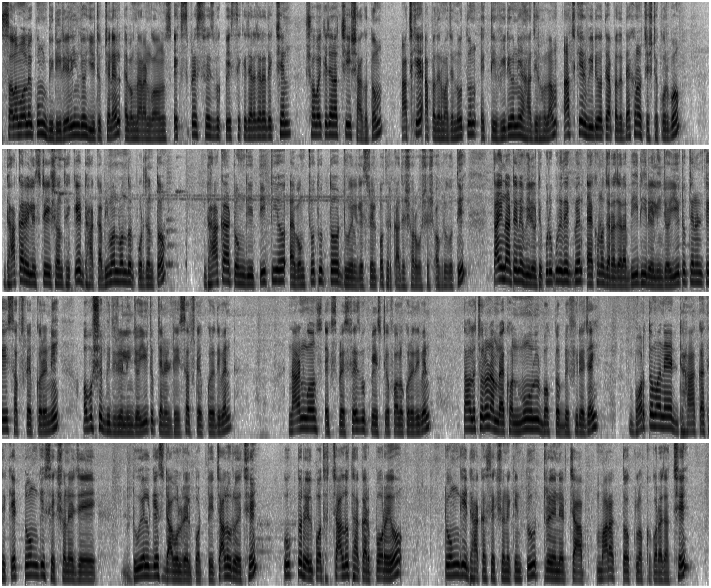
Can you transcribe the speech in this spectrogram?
আসসালামু আলাইকুম, BD rail enjoy YouTube channel এবং নারায়ণগঞ্জ এক্সপ্রেস ফেসবুক পেজ থেকে যারা যারা দেখছেন, সবাইকে জানাচ্ছি স্বাগতম। আজকে আপনাদের মাঝে নতুন একটি ভিডিও নিয়ে হাজির হলাম। আজকের ভিডিওতে আপনাদের দেখানোর চেষ্টা করব ঢাকা রেল স্টেশন থেকে ঢাকা বিমানবন্দর পর্যন্ত। ঢাকা, টঙ্গী তৃতীয় এবং চতুর্থ ডুয়েল গেজ রেলপথের কাজের সর্বশেষ অগ্রগতি। তাই না টেনে ভিডিওটি পুরোপুরি দেখবেন। এখনও যারা যারা বিডি রেল এনজয় ইউটিউব চ্যানেলটি সাবস্ক্রাইব করেনি অবশ্যই বিডি রেল এনজয় ইউটিউব চ্যানেলটি সাবস্ক্রাইব করে দিবেন। নারায়ণগঞ্জ এক্সপ্রেস ফেসবুক পেজটিও ফলো করে দিবেন। তাহলে চলুন আমরা এখন মূল বক্তব্যে ফিরে যাই। বর্তমানে ঢাকা থেকে টঙ্গী সেকশনে যে ডুয়েল গেজ ডাবল রেলপথটি চালু রয়েছে, উক্ত রেলপথ চালু থাকার পরেও টঙ্গী ঢাকা সেকশনে কিন্তু ট্রেনের চাপ মারাত্মক লক্ষ্য করা যাচ্ছে।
